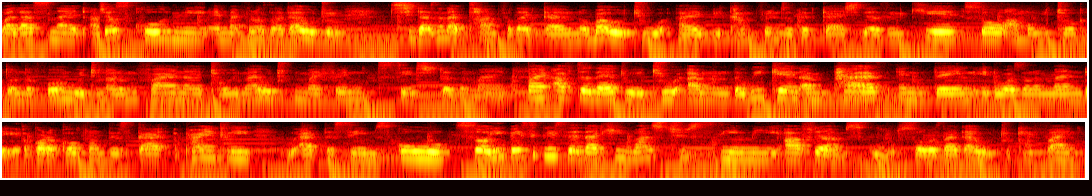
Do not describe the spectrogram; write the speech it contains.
Well, last night I just called me and my friend was like, I will too. She doesn't have time for that guy. No, but I will too. I become become friends with that guy she doesn't care. So um we talked on the phone we tunalo fine. I told him i would my friend said she doesn't mind. Fine after that we two um the weekend um passed and then it was on a monday. I got a call from this guy. Apparently we're at the same school. So he basically said that he wants to see me after um school. So i was like i would okay fine.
